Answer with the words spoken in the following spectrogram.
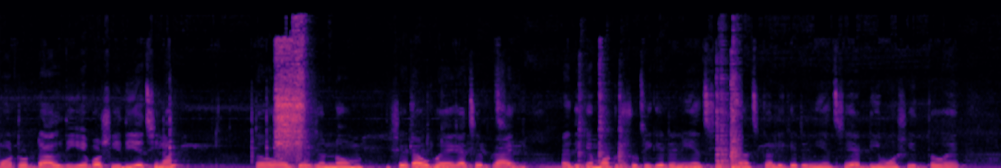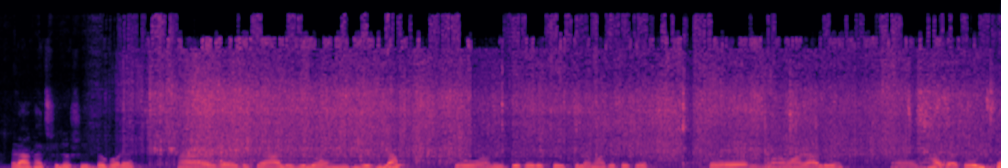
মটর ডাল দিয়ে বসিয়ে দিয়েছিলাম। তো সেই জন্য সেটাও হয়ে গেছে প্রায়। এদিকে মটরশুঁটি কেটে নিয়েছি পেঁয়াজকালি কেটে নিয়েছি, আর ডিমও সিদ্ধ হয়ে রাখা ছিল সিদ্ধ করে। আর এদিকে আলুগুলো দিয়ে দিলাম। তো আমি কেটে রেখেছিলাম আগে থেকে। তো আমার আলু ভাজা চলছে।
